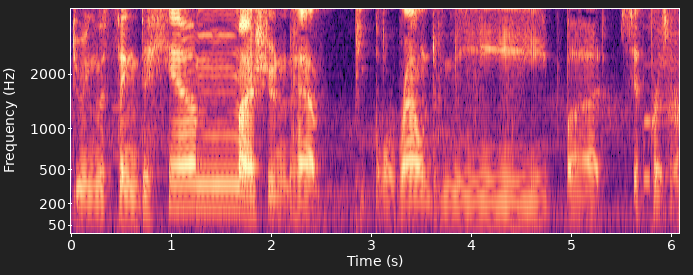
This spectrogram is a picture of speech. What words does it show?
Doing the thing to him. I shouldn't have people around me, but Sith prisoner.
